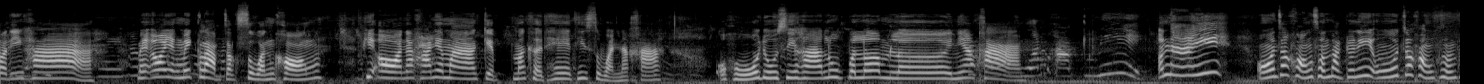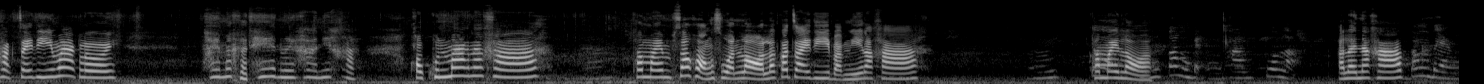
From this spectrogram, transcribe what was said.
วัสดีค่ะ แม่อ้อยังไม่กลับจากสวนของพี่ออนะคะ เนี่ยมาเก็บมะเขือเทศที่สวนนะคะ โอ้โห ดูสิคะลูกเบอเริ่มเลยเนี่ยค่ะสวนผักอยู่นี่อ๋อไหนโอ้เจ้าของสวนผักอยู่นี่โอ้เจ้าของสวนผักใจดีมากเลยให้มะเขือเทศเลยค่ะนี่ค่ะ ขอบคุณมากนะคะทำไมเจ้าของสวนหล่อแล้วก็ใจดีแบบนี้ล่ะคะทำไมหล่อต้องแบ่งทำตัวละอะไรนะครับ ต้องแบ่งผักครับ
